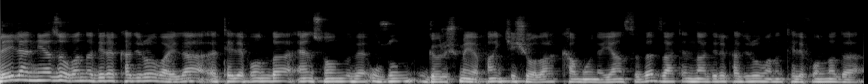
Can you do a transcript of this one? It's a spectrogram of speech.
Leyla Niyazova Nadire Kadirova ile e, telefonda en son ve uzun görüşme yapan kişi olarak kamuoyuna yansıdı. Zaten Nadire Kadirova'nın telefonuna da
